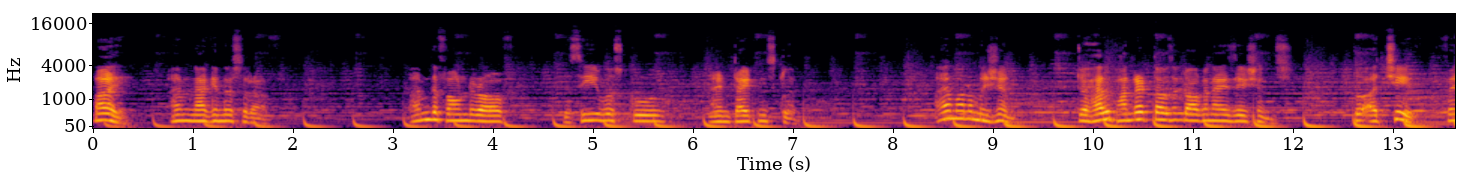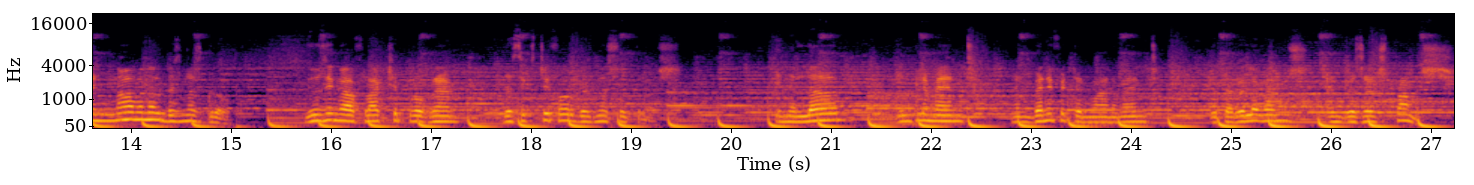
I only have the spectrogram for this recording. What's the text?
Hi, I'm Nagendra Saraf. I'm the founder of the CEO School and Titans Club. I am on a mission to help 100,000 organizations to achieve phenomenal business growth using our flagship program, the 64 Business Sutras, in a learn, implement, and benefit environment with a relevance and results promise.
